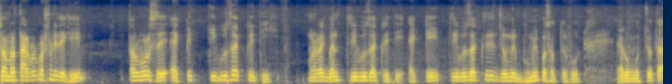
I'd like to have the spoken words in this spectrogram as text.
তো আমরা তারপর প্রশ্নটি দেখি। তারপর বলছে, একটি ত্রিভুজাকৃতি, মনে রাখবেন ত্রিভুজাকৃতি, একটি ত্রিভুজাকৃতি জমির ভূমি পঁচাত্তর ফুট এবং উচ্চতা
